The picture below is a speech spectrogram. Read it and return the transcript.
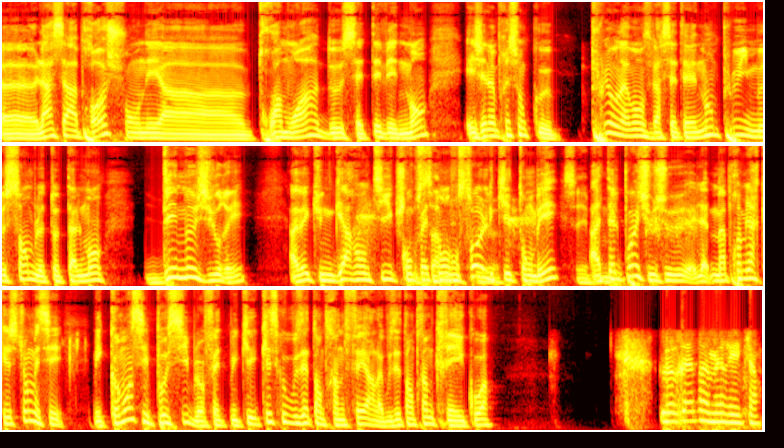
Euh, là ça approche, on est à trois mois de cet événement et j'ai l'impression que plus on avance vers cet événement, plus il me semble totalement démesuré, avec une garantie Je complètement folle qui est tombée. C'est À tel point, je, je- la- ma première question, mais c'est, mais comment c'est possible en fait? Mais qu'est- qu'est-ce que vous êtes en train de faire là? Vous êtes en train de créer quoi? Le rêve américain.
